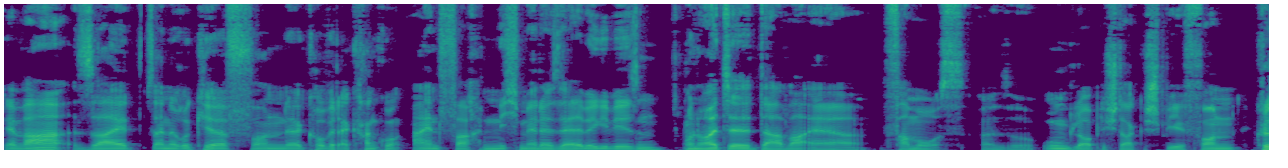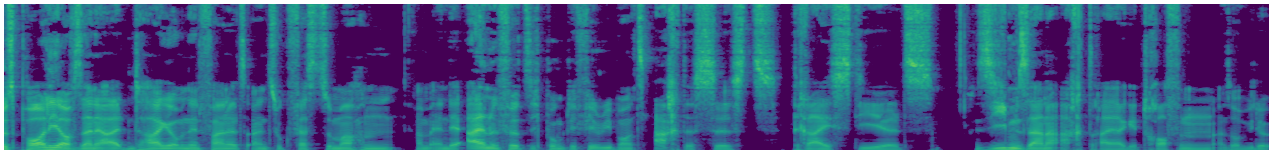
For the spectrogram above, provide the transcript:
der war seit seiner Rückkehr von der Covid-Erkrankung einfach nicht mehr derselbe gewesen. Und heute, da war er famos. Also unglaublich starkes Spiel von Chris Paul hier auf seine alten Tage, um den Finals-Einzug festzumachen. Am Ende 41 Punkte, 4 Rebounds, 8 Assists, 3 Steals sieben seiner acht Dreier getroffen, also wieder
